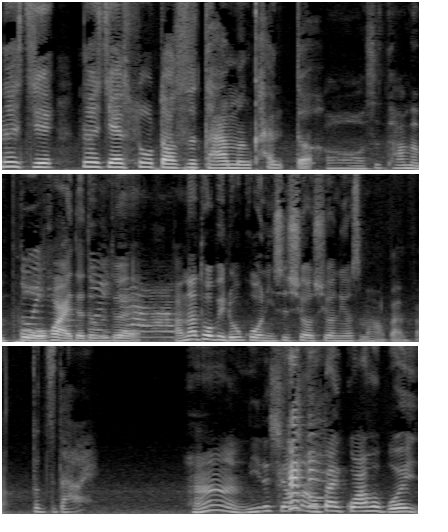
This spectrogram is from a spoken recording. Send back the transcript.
那些那些树都是他们砍的。哦，是他们破坏的，对不对？好，那托比，如果你是秀秀，你有什么好办法？不知道哎。哈，你的小脑袋瓜会不会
